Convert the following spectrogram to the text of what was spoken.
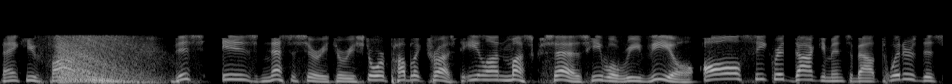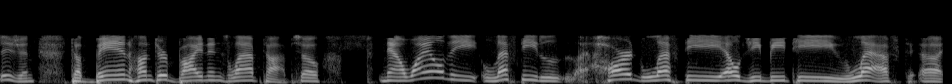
Thank you, Father. This is necessary to restore public trust. Elon Musk says he will reveal all secret documents about Twitter's decision to ban Hunter Biden's laptop. So now, while the lefty, hard lefty LGBT left uh,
